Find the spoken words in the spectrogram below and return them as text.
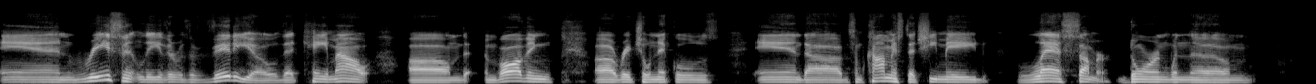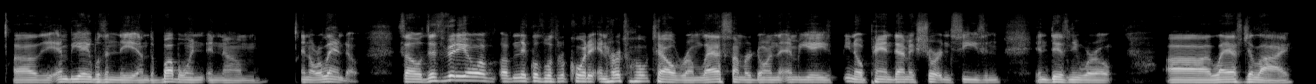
And recently there was a video that came out um, involving uh, rachel nichols and uh, some comments that she made last summer during when the um, Uh, the NBA was in the in the bubble in, in um in Orlando. So this video of, of Nichols was recorded in her hotel room last summer during the NBA, you know, pandemic shortened season in Disney World uh last July.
